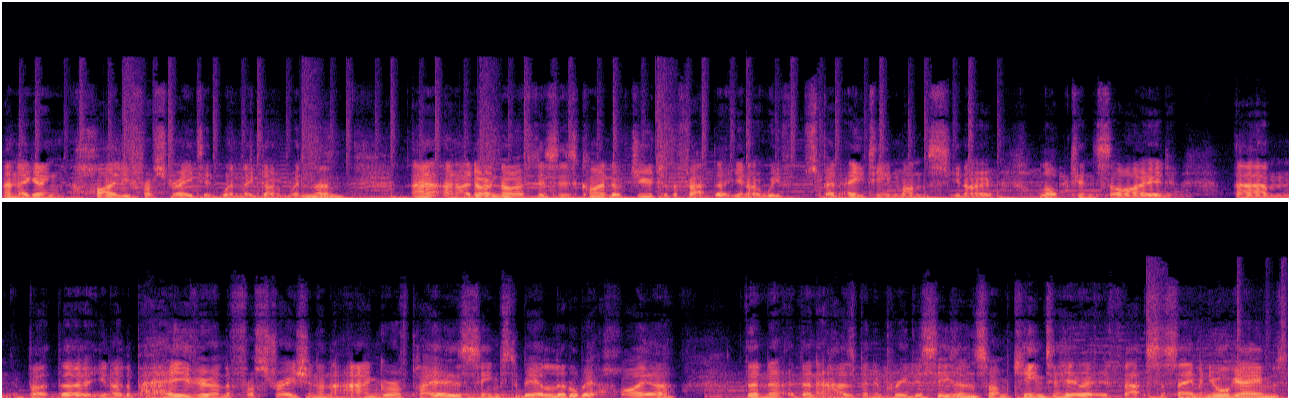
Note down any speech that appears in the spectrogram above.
and they're getting highly frustrated when they don't win them uh, and i don't know if this is kind of due to the fact that you know we've spent 18 months you know locked inside um, but the you know the behavior and the frustration and the anger of players seems to be a little bit higher than than it has been in previous seasons. So I'm keen to hear if that's the same in your games.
